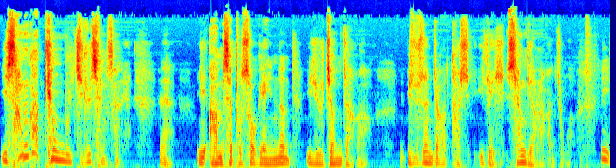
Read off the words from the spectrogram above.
이 삼각형 물질을 생산해. 예, 이 암세포 속에 있는 유전자가 유전자가 다시 이게 생겨나가지고 이,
